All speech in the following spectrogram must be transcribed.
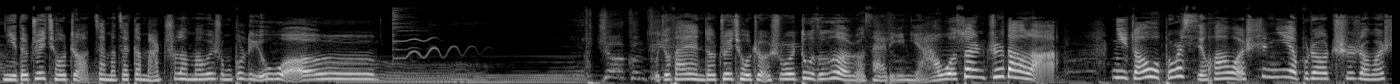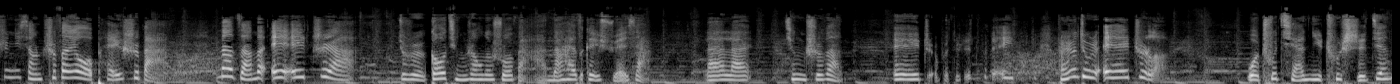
你的追求者在吗？在干嘛？吃了吗？为什么不理我？我就发现你的追求者是不是肚子饿时候才理你啊？我算知道了。你找我不是喜欢我，是你也不知道吃什么，是你想吃饭要我陪是吧？那咱们 A A 制啊，就是高情商的说法，男孩子可以学一下。来来来，请你吃饭，A A 制，不对，不对 A，反正就是 A A 制了。我出钱，你出时间，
